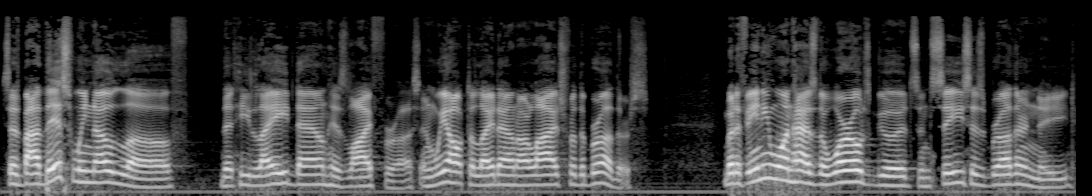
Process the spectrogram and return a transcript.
It says, By this we know love, that he laid down his life for us, and we ought to lay down our lives for the brothers. But if anyone has the world's goods and sees his brother in need,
